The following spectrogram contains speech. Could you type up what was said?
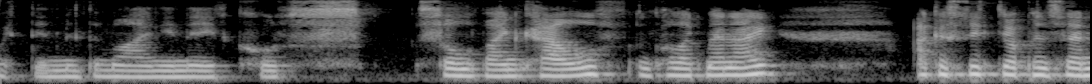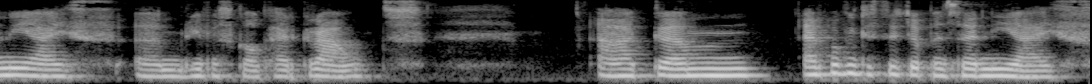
wedyn mynd ymlaen i wneud cwrs sylfaen celf yn Coleg Menai ac astudio pensaerniaeth ym Mhrifysgol Caergrawnt. Ac um, er bod fi'n astudio pensaerniaeth,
